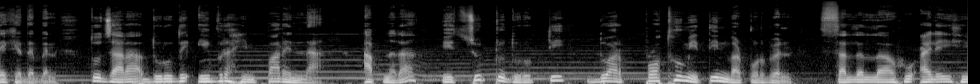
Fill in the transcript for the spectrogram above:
রেখে দেবেন। তো যারা দুরুদে ইব্রাহিম পারেন না, আপনারা এই ছোট্ট দূরটি দোয়ার প্রথমে তিনবার পড়বেন। সাল্লাল্লাহু আলাইহি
